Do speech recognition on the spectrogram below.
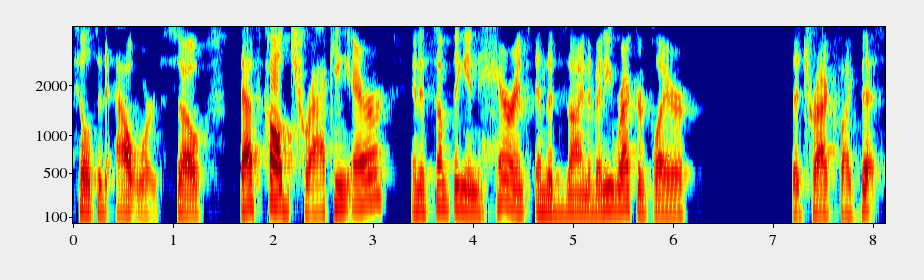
tilted outward. So that's called tracking error. And it's something inherent in the design of any record player that tracks like this.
